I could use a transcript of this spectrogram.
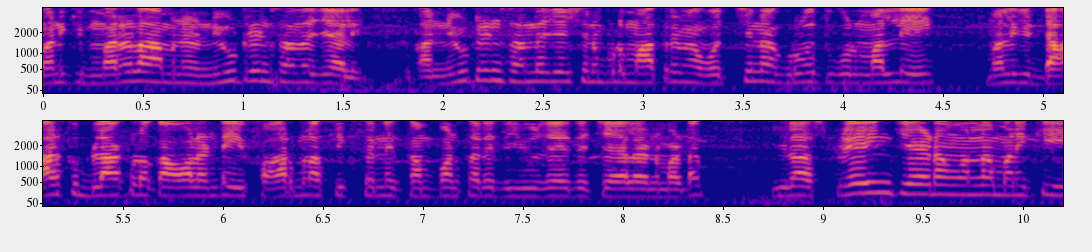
మనకి మరలా మనం న్యూట్రిన్స్ అందజేయాలి. ఆ న్యూట్రిన్స్ అందజేసినప్పుడు మాత్రమే వచ్చిన గ్రోత్ కూడా మళ్ళీ మళ్ళీ డార్క్ బ్లాక్లో కావాలంటే ఈ ఫార్ములా సిక్స్ అనేది కంపల్సరీ అయితే యూజ్ అయితే చేయాలన్నమాట. ఇలా స్ప్రేయింగ్ చేయడం వల్ల మనకి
